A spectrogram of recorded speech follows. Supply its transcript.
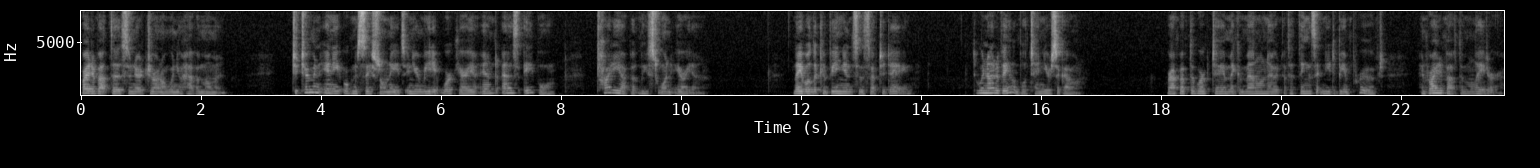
Write about those in your journal when you have a moment. Determine any organizational needs in your immediate work area and, as able, tidy up at least one area. Label the conveniences of today that were not available 10 years ago. Wrap up the workday and make a mental note of the things that need to be improved and write about them later.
